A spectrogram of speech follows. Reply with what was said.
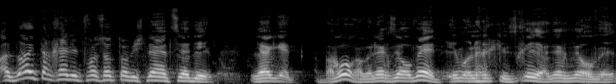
אז לא ייתכן לתפוס אותו משני הצדדים. להגיד, ברור, אבל איך זה עובד? אם הולך כזכי, אז איך זה עובד?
